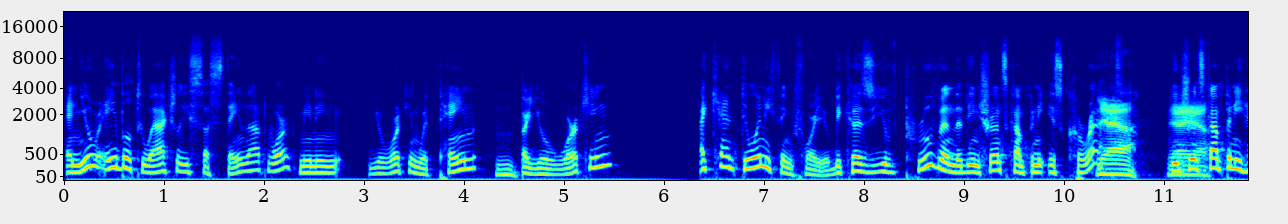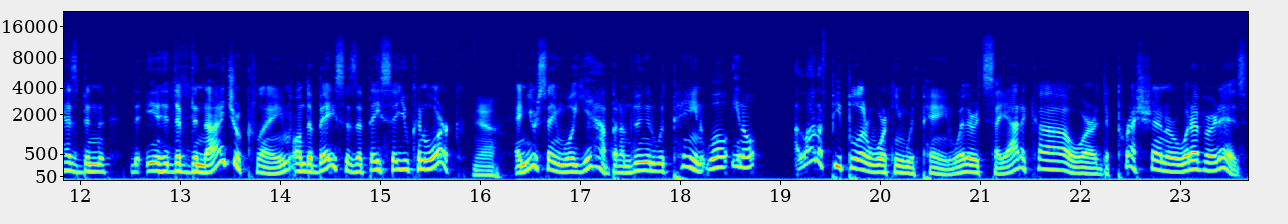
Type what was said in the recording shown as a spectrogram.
and you're able to actually sustain that work, meaning you're working with pain, mm-hmm. but you're working, I can't do anything for you because you've proven that the insurance company is correct. Yeah. The Yeah, insurance yeah. company has been, they've denied your claim on the basis that they say you can work. Yeah. And you're saying, well, yeah, but I'm doing it with pain. Well, you know, a lot of people are working with pain, whether it's sciatica or depression or whatever it is.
